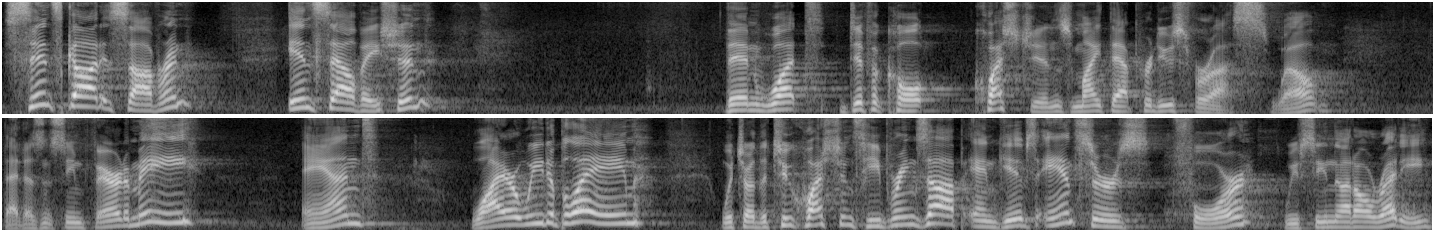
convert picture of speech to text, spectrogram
Since God is sovereign in salvation, then what difficult questions might that produce for us? Well, that doesn't seem fair to me. And why are we to blame? Which are the two questions he brings up and gives answers for. We've seen that already.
